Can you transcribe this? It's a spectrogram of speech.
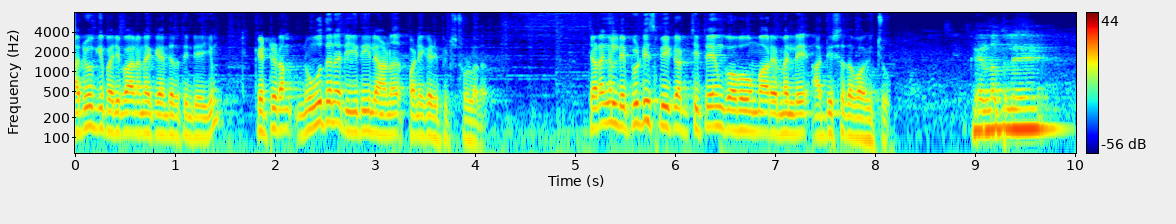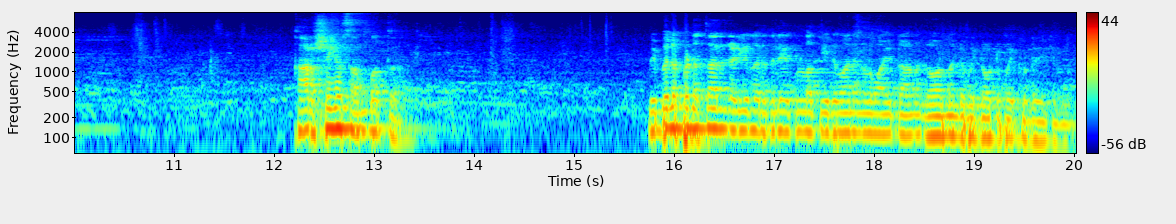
ആരോഗ്യ പരിപാലന കേന്ദ്രത്തിന്റെയും കെട്ടിടം നൂതന രീതിയിലാണ് പണി കഴിപ്പിച്ചിട്ടുള്ളത്. ചടങ്ങിൽ deputy speaker Chittayam Gopakumar M L A അധ്യക്ഷത വഹിച്ചു. കേരളത്തിലെ കാർഷിക സമ്പത്ത് വിപുലപ്പെടുത്താൻ കഴിയുന്ന തരത്തിലേക്കുള്ള തീരുമാനങ്ങളുമായിട്ടാണ് ഗവൺമെന്റ് മുന്നോട്ട് പോയിക്കൊണ്ടിരിക്കുന്നത്.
